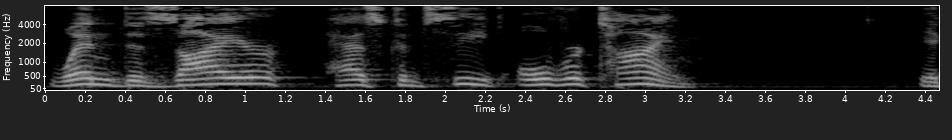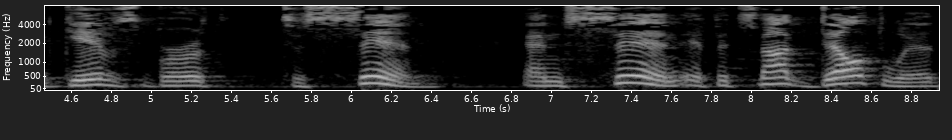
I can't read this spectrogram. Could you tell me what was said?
when desire has conceived over time, it gives birth to sin. And sin, if it's not dealt with,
